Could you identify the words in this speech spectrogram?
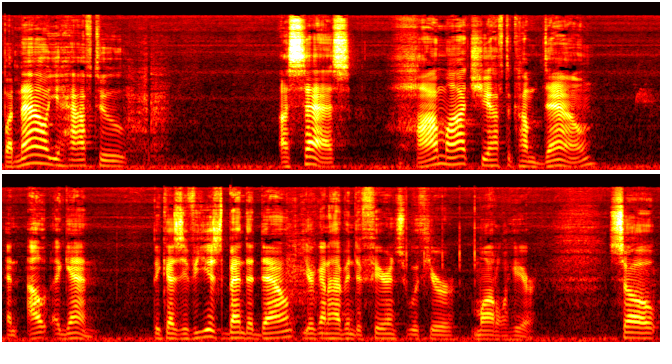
But now you have to assess how much you have to come down and out again. Because if you just bend it down, you're gonna have interference with your model here. So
